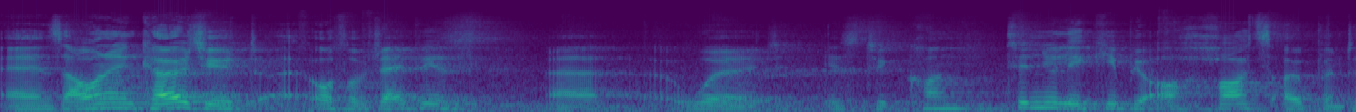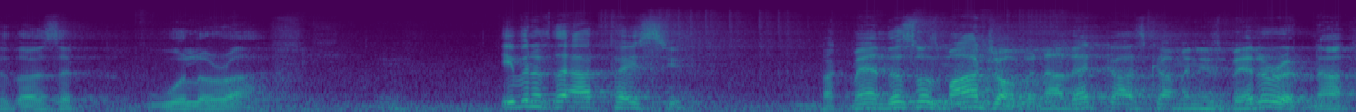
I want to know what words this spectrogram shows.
And so I want to encourage you, to, off of JP's uh, word, is to continually keep your hearts open to those that will arrive, even if they outpace you. Like, man, this was my job, and now that guy's coming, he's better at it. Now,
